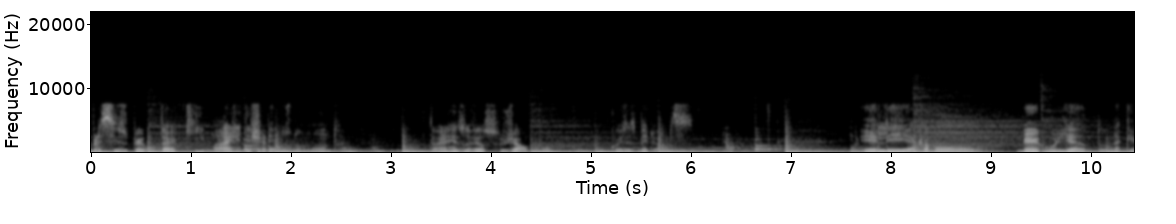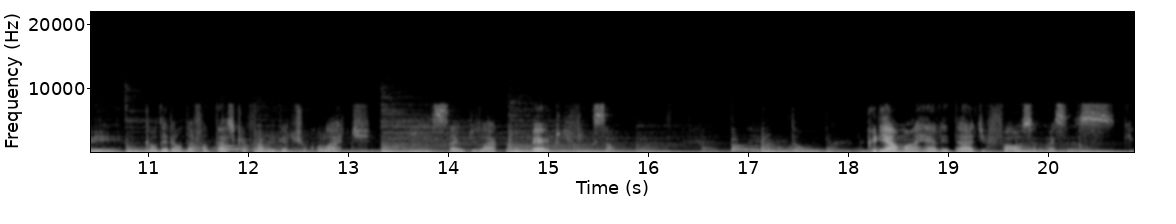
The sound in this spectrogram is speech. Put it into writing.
Preciso perguntar que imagem deixaremos no mundo. Então ele resolveu sujar um pouco com coisas melhores. Ele acabou mergulhando naquele caldeirão da fantástica fábrica de chocolate e saiu de lá coberto de ficção. É, então, criar uma realidade falsa com essas que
